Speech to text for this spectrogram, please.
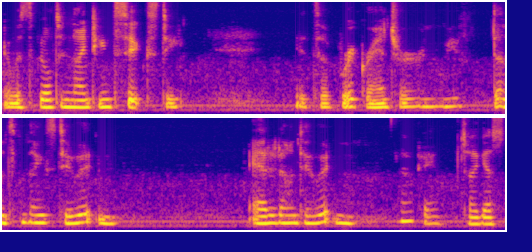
It was built in 1960. It's a brick rancher, and we've done some things to it and added onto it. And Okay. So I guess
